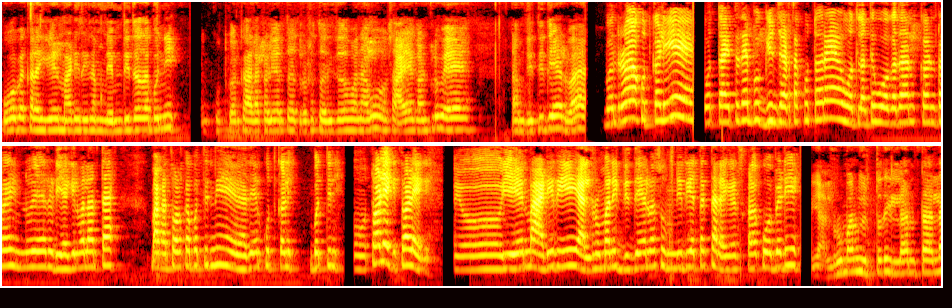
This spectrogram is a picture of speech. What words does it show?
ಹೋಗ್ಬೇಕಲ್ಲ ಏನು ಮಾಡಿರಿ? ನಮ್ಗೆ ನೆಮ್ಮದಿದ್ದದ ಬನ್ನಿ. ಕುತ್ಕೊಂಡು ಕಾಲ ಕಳಿ ಅಂತ ಅದೃಷ್ಟ ತಂದಿದ್ದವ ನಾವು. ಸಾಯ ಗಂಟ್ಲುವೆ. ನಮ್ದು ಇದ್ದಿದ್ದೇ ಅಲ್ವಾ? ಬಂದ್ರ ಕುತ್ಕೊಳ್ಳಿ. ಗೊತ್ತಾಯ್ತದೆ ಬುಗ್ಗಿನ ಜಾಡ್ತಾ ಕೂತವ್ರೆ. ಓದ್ಲಂತೆ ಹೋಗದ ಅನ್ಕೊಂಡ್ರೆ ಇನ್ನೂ ರೆಡಿ ಆಗಿಲ್ವಲ್ಲ ಅಂತ. ಮಗ ತೊಳ್ಕ ಬರ್ತೀನಿ ಅದೇನು ಕುತ್ಕೊಳ್ಳಿ ಬರ್ತೀನಿ. ತೊಳೆಗೆ ತೊಳೆಗಿ. ಅಯ್ಯೋ ಏನ್ ಮಾಡಿರಿ ಎಲ್ರು ಮನೆ ಇದ್ದಿದ್ದೆ ಅಲ್ಲ ಸುಮ್ಮನಿರಿ ಅಂತ ತಲೆಗೆಡ್ಸ್ಕೊಳಕ್ ಹೋಗ್ಬೇಡಿ. ಎಲ್ಲರೂ ಮನು ಇರ್ತದೆ ಇಲ್ಲ ಅಂತ ಅಲ್ಲ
